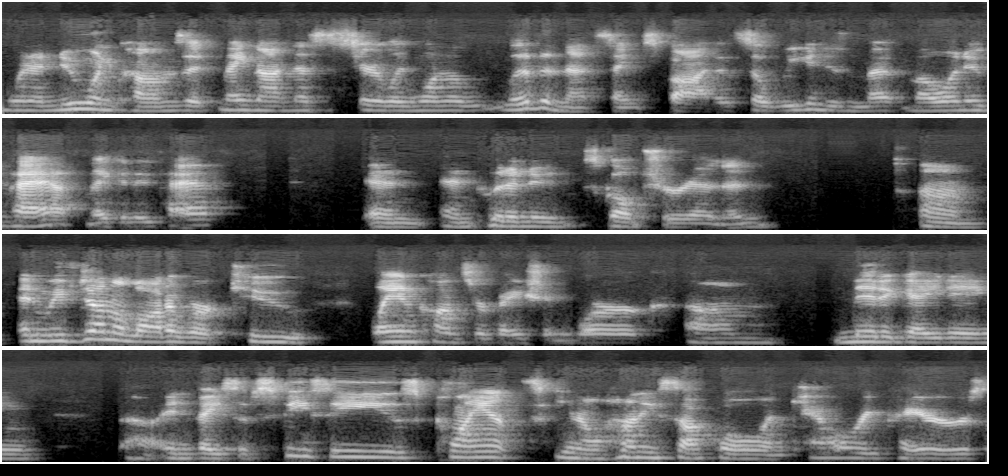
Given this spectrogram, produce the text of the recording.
when a new one comes it may not necessarily want to live in that same spot. And so we can just mo- mow a new path make a new path and and put a new sculpture in. And um, and we've done a lot of work too land conservation work um, mitigating uh, invasive species, plants, you know, honeysuckle and Callery pears.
